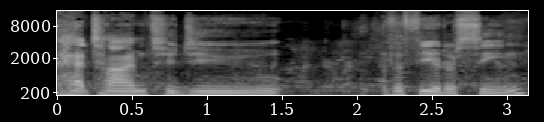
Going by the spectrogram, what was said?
had time to do the theater scene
